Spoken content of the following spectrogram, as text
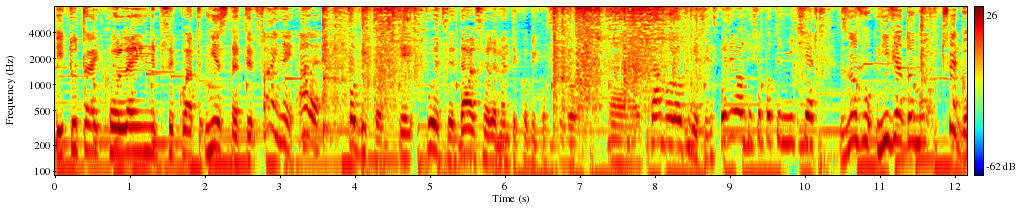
I tutaj kolejny przykład, niestety fajnej, ale kobikowskiej płyty. Dalsze elementy kobikowskiego e, samolotu. Wiecie, nie spodziewał tu się po tym miksie znowu nie wiadomo czego.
